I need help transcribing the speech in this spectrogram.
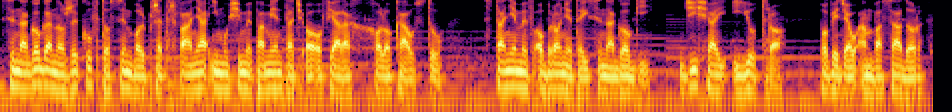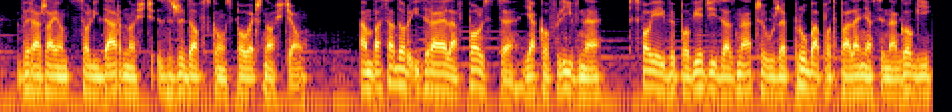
Synagoga Nożyków to symbol przetrwania i musimy pamiętać o ofiarach Holokaustu. Staniemy w obronie tej synagogi, dzisiaj i jutro, powiedział ambasador, wyrażając solidarność z żydowską społecznością. Ambasador Izraela w Polsce, Jakow Liwne, w swojej wypowiedzi zaznaczył, że próba podpalenia synagogi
